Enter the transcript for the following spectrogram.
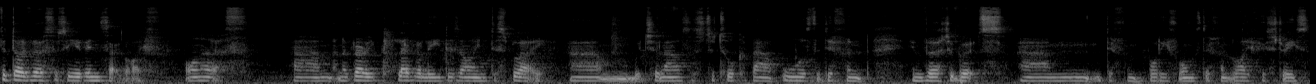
the diversity of insect life on Earth um, and a very cleverly designed display um, which allows us to talk about all of the different invertebrates, um, different body forms, different life histories,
